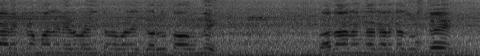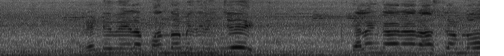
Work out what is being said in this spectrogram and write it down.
కార్యక్రమాన్ని నిర్వహించడం అనేది జరుగుతూ ఉంది. ప్రధానంగా కనుక చూస్తే రెండు వేల పంతొమ్మిది నుంచి తెలంగాణ రాష్ట్రంలో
